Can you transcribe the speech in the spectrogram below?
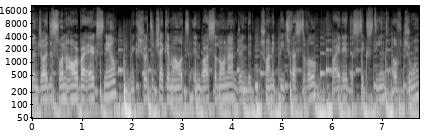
All this one hour by Eric Sneo. Make sure to check him out in Barcelona during the Tronic Beach Festival, Friday, the 16th of June.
